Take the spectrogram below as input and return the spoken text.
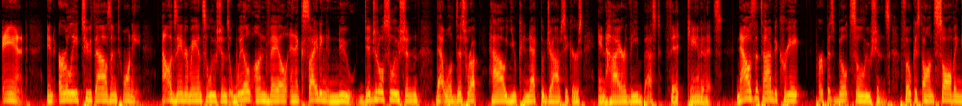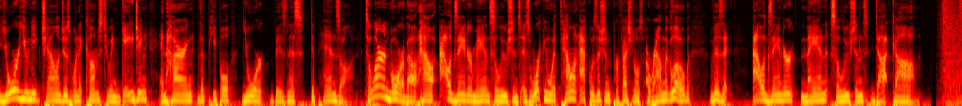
And in early 2020, Alexander Mann Solutions will unveil an exciting new digital solution that will disrupt how you connect with job seekers and hire the best fit candidates. Now is the time to create purpose built solutions focused on solving your unique challenges when it comes to engaging and hiring the people your business depends on. To learn more about how Alexander Mann Solutions is working with talent acquisition professionals around the globe, visit alexandermannsolutions.com.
